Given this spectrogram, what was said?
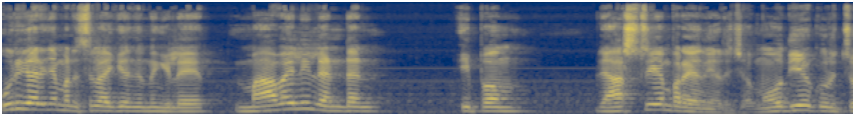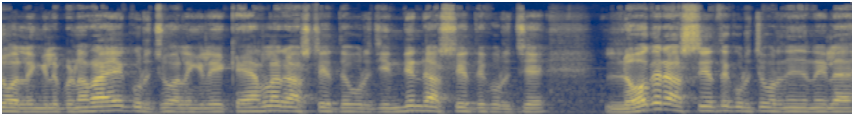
ഒരു കാര്യം ഞാൻ മനസ്സിലാക്കി വെച്ചിട്ടുണ്ടെങ്കിൽ മാവേലി ലണ്ടൻ ഇപ്പം രാഷ്ട്രീയം പറയാമെന്ന് വിചാരിച്ചോ. മോദിയെക്കുറിച്ചോ അല്ലെങ്കിൽ പിണറായിയെക്കുറിച്ചോ അല്ലെങ്കിൽ കേരള രാഷ്ട്രീയത്തെക്കുറിച്ച് ഇന്ത്യൻ രാഷ്ട്രീയത്തെക്കുറിച്ച് ലോക രാഷ്ട്രീയത്തെക്കുറിച്ച് പറഞ്ഞു കഴിഞ്ഞിട്ടുണ്ടെങ്കിൽ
